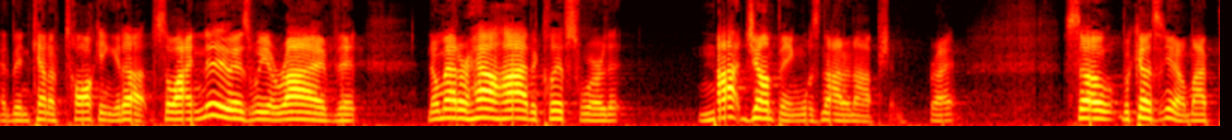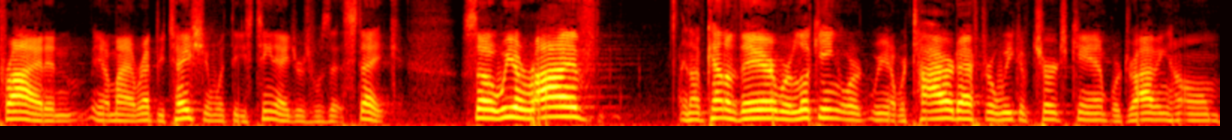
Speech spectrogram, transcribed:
had been kind of talking it up. So I knew as we arrived that no matter how high the cliffs were, that not jumping was not an option, right? So, because, you know, my pride and, you know, my reputation with these teenagers was at stake. So we arrive, and I'm kind of there. We're looking, we're, you know, we're tired after a week of church camp. We're driving home.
